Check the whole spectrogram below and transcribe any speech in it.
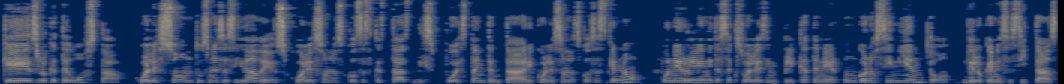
¿Qué es lo que te gusta? ¿Cuáles son tus necesidades? ¿Cuáles son las cosas que estás dispuesta a intentar y cuáles son las cosas que no? Poner límites sexuales implica tener un conocimiento de lo que necesitas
